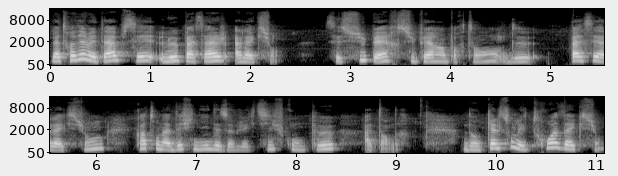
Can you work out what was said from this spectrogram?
La troisième étape, c'est le passage à l'action. C'est super, super important de passer à l'action quand on a défini des objectifs qu'on peut atteindre. Donc quelles sont les trois actions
